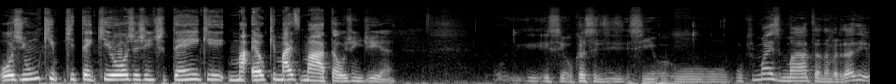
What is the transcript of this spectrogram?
Hoje um que, que tem que hoje a gente tem que é o que mais mata hoje em dia. E, sim, o câncer de, sim, o, o, o que mais mata, na verdade,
